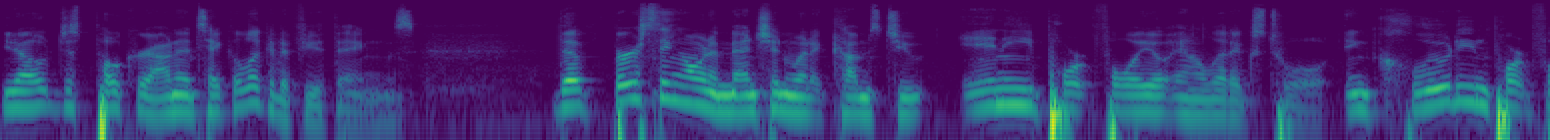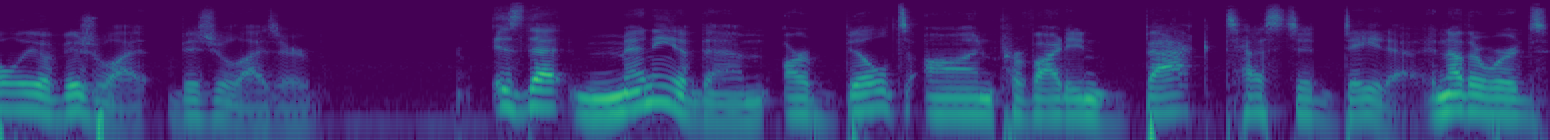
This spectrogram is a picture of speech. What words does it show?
you know, just poke around and take a look at a few things. The first thing I want to mention when it comes to any portfolio analytics tool, including Portfolio Visualizer, is that many of them are built on providing back tested data. In other words,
